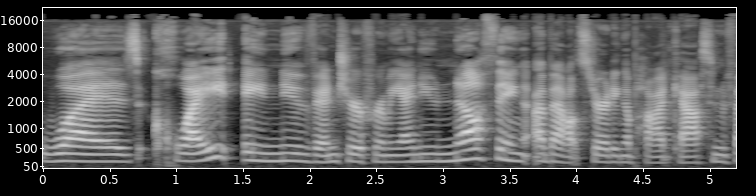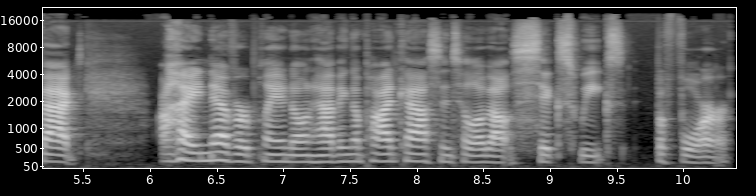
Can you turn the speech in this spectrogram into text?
was quite a new venture for me. I knew nothing about starting a podcast. In fact, I never planned on having a podcast until about six weeks before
